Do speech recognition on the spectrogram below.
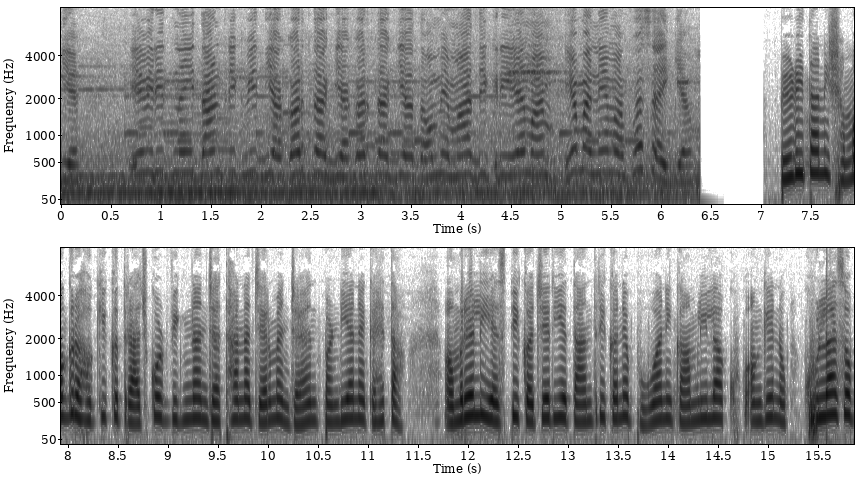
કે. એવી રીતના એ તાંત્રિક વિદ્યા કરતા ગયા કરતા ગયા તો અમે મા દીકરી એમાં એમાં ને એમાં ફસાઈ ગયા. પીડિતાની સમગ્ર હકીકત રાજકોટ વિજ્ઞાન જથ્થાના ચેરમેન જયંત પંડ્યાને કહેતા અમરેલી એસપી કચેરીએ તાંત્રિક અને ભુવાની કામલીલા અંગેનો ખુલાસો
